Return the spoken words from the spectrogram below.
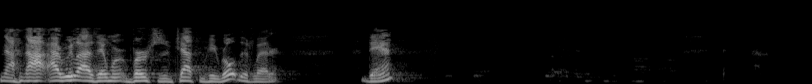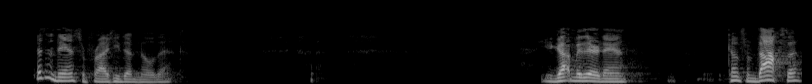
Now, now I realize there weren't verses and chapters when he wrote this letter. Dan? Doesn't Dan surprise he doesn't know that? You got me there, Dan It comes from doxa.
